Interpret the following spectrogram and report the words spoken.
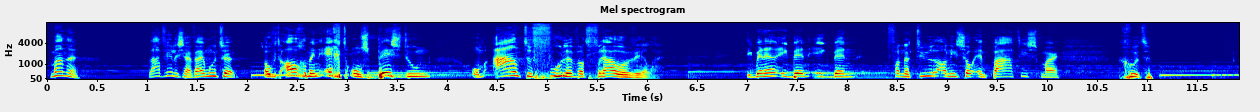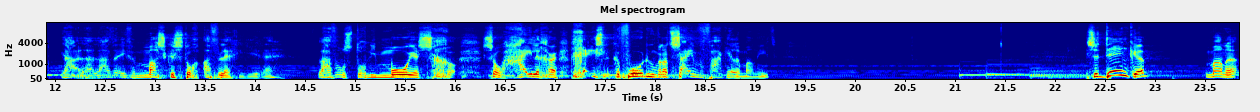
Mannen, laat willen zijn. Wij moeten over het algemeen echt ons best doen om aan te voelen wat vrouwen willen. Ik ben, ik ben, ik ben van nature al niet zo empathisch, maar goed. Ja, laten we even maskers toch afleggen hier. Hè? Laten we ons toch niet mooier, zo heiliger, geestelijke voordoen, want dat zijn we vaak helemaal niet. Ze denken, mannen,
